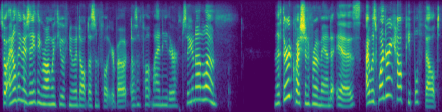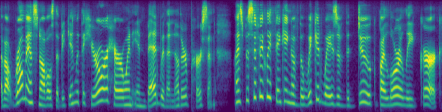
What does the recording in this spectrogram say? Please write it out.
So I don't think there's anything wrong with you if New Adult doesn't float your boat. Doesn't float mine either. So you're not alone. And the third question from Amanda is I was wondering how people felt about romance novels that begin with the hero or heroine in bed with another person. I'm specifically thinking of The Wicked Ways of the Duke by Laura Lee Guhrke,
